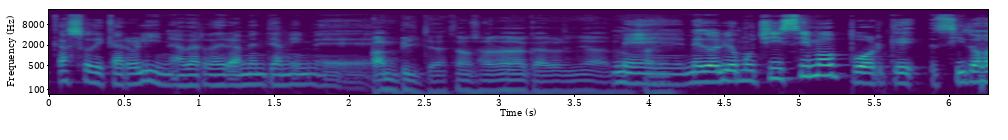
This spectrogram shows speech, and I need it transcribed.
el caso de Carolina verdaderamente a mí me... Pampita, estamos hablando de Carolina. Me, dolió muchísimo porque si dos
